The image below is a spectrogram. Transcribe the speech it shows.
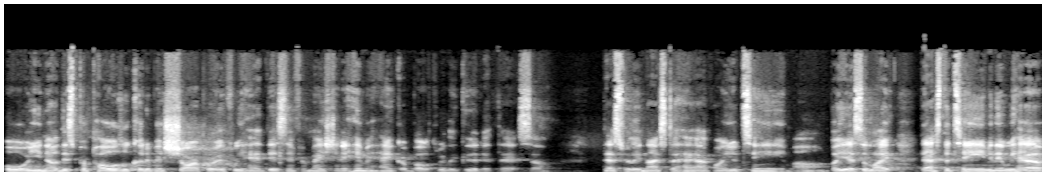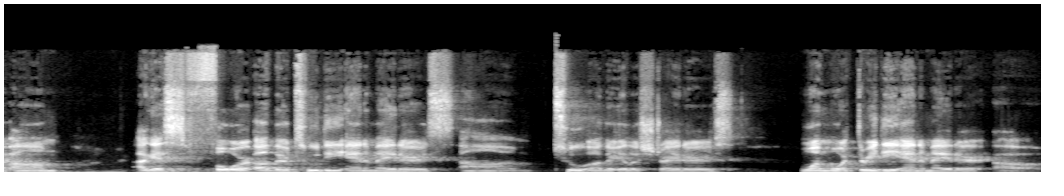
Or, you know, this proposal could have been sharper if we had this information. And him and Hank are both really good at that. So that's really nice to have on your team. Um, but yeah, so like that's the team. And then we have um I guess four other 2D animators. Um two other illustrators, one more 3D animator, um,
